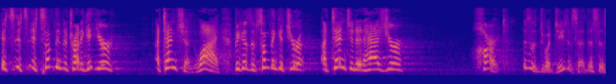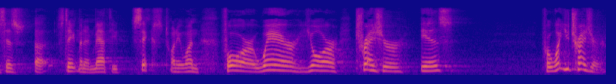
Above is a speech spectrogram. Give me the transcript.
It's, it's, it's something to try to get your attention. Why? Because if something gets your attention, it has your heart. This is what Jesus said. This is his uh, statement in Matthew 6 21. For where your treasure is, for what you treasure,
